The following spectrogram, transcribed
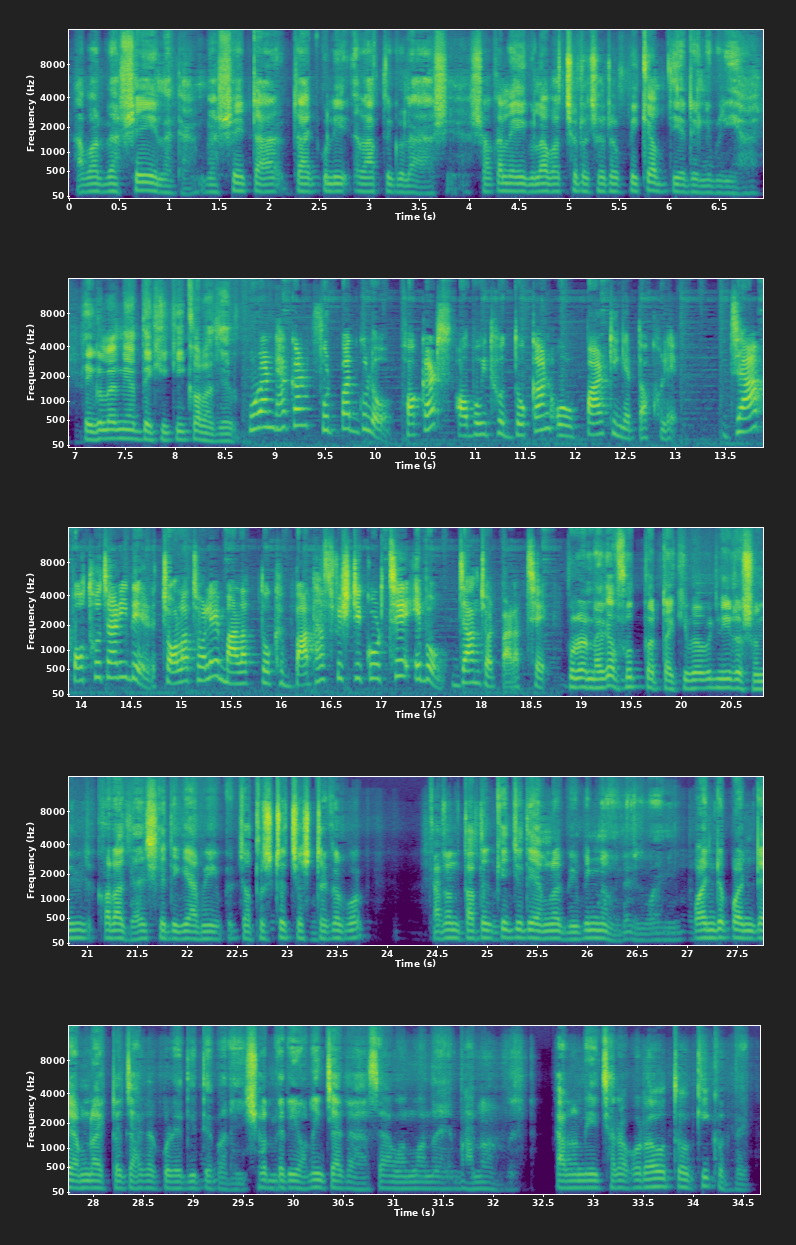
আবার ব্যবসায়ী এলাকা, ব্যবসায়ী ট্রা- ট্রাকগুলি রাত্রিগুলো আসে। সকালে এগুলো আবার ছোট ছোট পিক দিয়ে ডেলিভারি হয়। এগুলো নিয়ে দেখি কি করা যায়। পুরান ঢাকার ফুটপাতগুলো হকার্স অবৈধ দোকান ও পার্কিং এর দখলে। যা পথচারীদের চলাচলে মারাত্মক বাধা সৃষ্টি করছে এবং যানজট বাড়াচ্ছে। পুরান ফুটপাথটা কীভাবে নিরসন করা যায় সেদিকে আমি যথেষ্ট চেষ্টা করব। কারণ তাদেরকে যদি আমরা বিভিন্ন পয়েন্টে পয়েন্টে আমরা একটা জায়গা করে দিতে পারি, সরকারি অনেক জায়গা আছে, আমার মনে হয় ভালো হবে। কারণ এছাড়া ওরাও তো কি করবে?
